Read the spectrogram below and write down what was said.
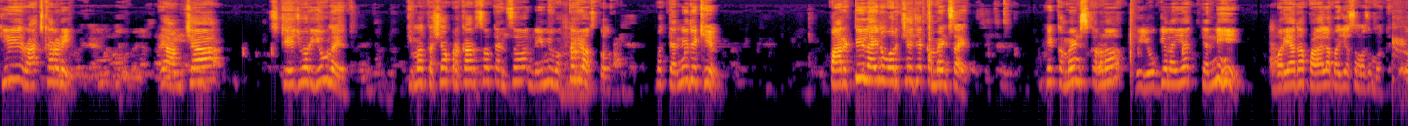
की राजकारणी हे आमच्या स्टेजवर येऊ नयेत किंवा तशा प्रकारचं त्यांचं नेहमी वक्तव्य असतं. मग त्यांनी देखील पार्टी लाईनवरचे जे कमेंट्स आहेत हे कमेंट्स करणं हे योग्य नाही आहे त्यांनीही मर्यादा पाळायला पाहिजे असं माझं मत आहे.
